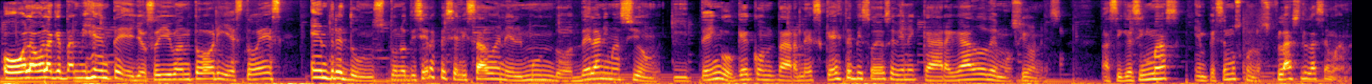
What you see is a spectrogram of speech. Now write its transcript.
Hola, hola, ¿qué tal mi gente? Yo soy Iván Tor y esto es Entre Toons, tu noticiero especializado en el mundo de la animación y tengo que contarles que este episodio se viene cargado de emociones. Así que sin más, empecemos con los flash de la semana.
